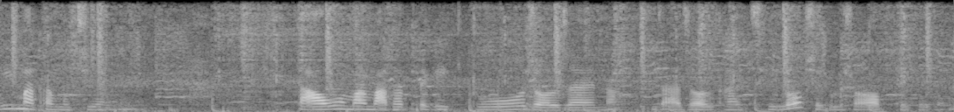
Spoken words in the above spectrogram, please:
হ্যাঁ মাথা মুছি আমি তাও আমার মাথার থেকে একটুও জল যায় না। যা জল থাকছিল সেগুলো সব থেকে যায়।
